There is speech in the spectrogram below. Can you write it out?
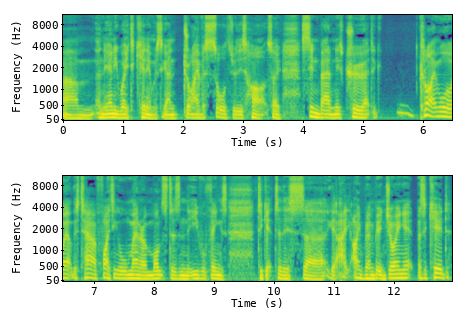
Um, and the only way to kill him was to go and drive a sword through his heart. So Sinbad and his crew had to climb all the way up this tower, fighting all manner of monsters and evil things to get to this. Uh, I, I remember enjoying it as a kid.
